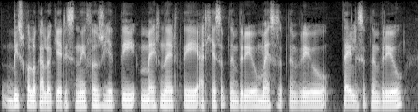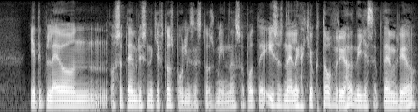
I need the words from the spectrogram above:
δύσκολο καλοκαίρι συνήθως, γιατί μέχρι να έρθει αρχές Σεπτεμβρίου, μέσα Σεπτεμβρίου, τέλη Σεπτεμβρίου, γιατί πλέον ο Σεπτέμβριος είναι και αυτός πολύ ζεστός μήνας, οπότε ίσως να έλεγα και Οκτώβριο αντί για Σεπτέμβριο,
